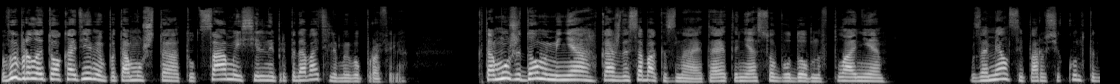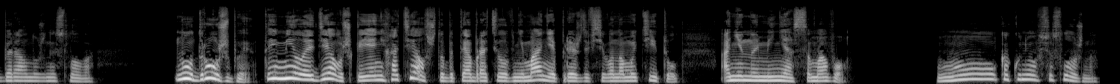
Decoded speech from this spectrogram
Выбрал эту академию, потому что тут самые сильные преподаватели моего профиля. К тому же дома меня каждая собака знает, а это не особо удобно в плане...» Замялся и пару секунд подбирал нужное слово. «Ну, дружбы, ты милая девушка, я не хотел, чтобы ты обратил внимание прежде всего на мой титул — а не на меня самого. О, как у него все сложно.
